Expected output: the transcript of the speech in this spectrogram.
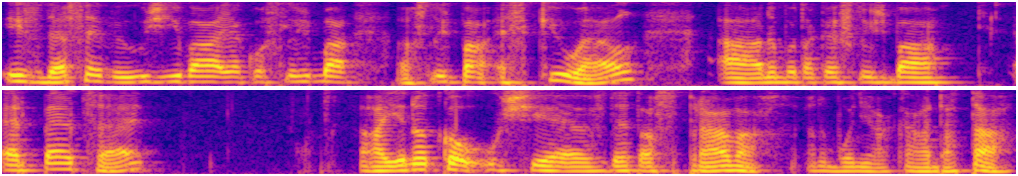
i zde se využívá jako služba, uh, služba SQL a nebo také služba RPC a jednotkou už je zde ta zpráva nebo nějaká data.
